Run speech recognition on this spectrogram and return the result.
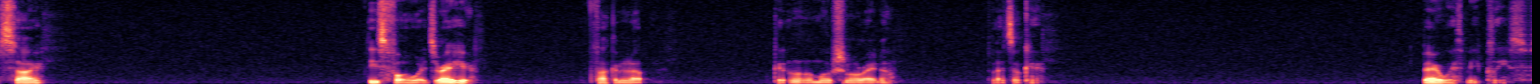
Sorry. These four words right here. Fucking it up. Getting a little emotional right now. But that's okay. Bear with me, please.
